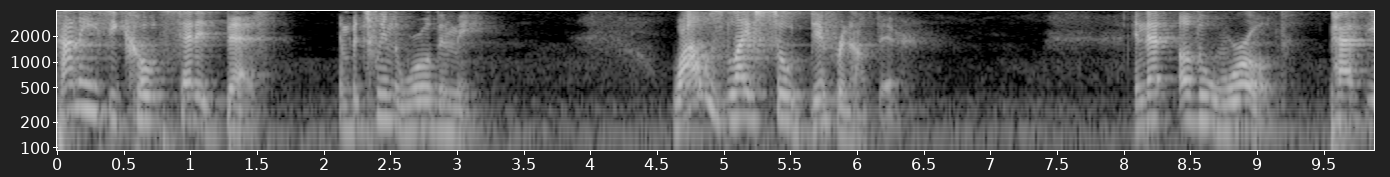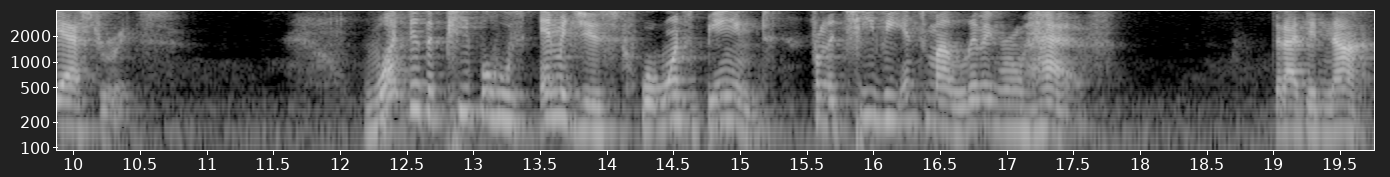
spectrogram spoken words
Ta-Nehisi Coates said it best in Between the World and Me. Why was life so different out there? In that other world, past the asteroids? What did the people whose images were once beamed from the TV into my living room have that I did not?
